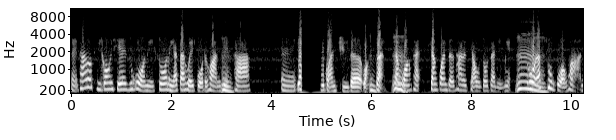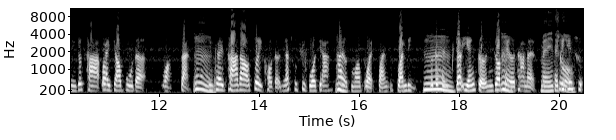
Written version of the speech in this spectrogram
对，他会提供一些，如果你说你要带回国的话，你可以查，嗯，药使馆局的网站，相关它相关的它的条文都在里面。嗯，如果要出国的话，你就查外交部的网站，嗯，你可以查到对口的，你要出去国家，它有什么管管管理，这个很比较严格，你就要配合他们。没错，毕竟出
